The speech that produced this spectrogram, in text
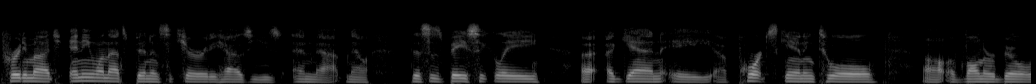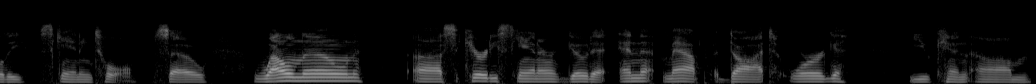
pretty much anyone that's been in security has used Nmap. Now this is basically, uh, again, a, a, port scanning tool, uh, a vulnerability scanning tool. So well-known uh, security scanner, go to nmap.org. You can um,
